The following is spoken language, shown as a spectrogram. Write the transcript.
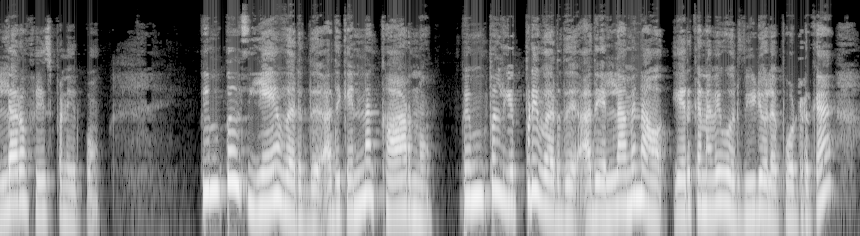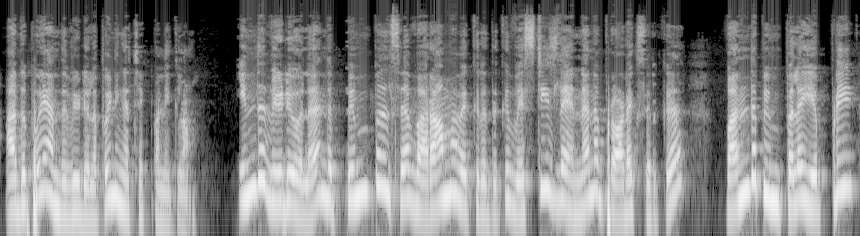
எல்லாரும் ஃபேஸ் பண்ணியிருப்போம் பிம்பிள்ஸ் ஏன் வருது? அதுக்கு என்ன காரணம்? பிம்பிள் எப்படி வருது? அது எல்லாமே நான் ஏற்கனவே ஒரு வீடியோல போட்டிருக்கேன். அது போய் அந்த வீடியோல போய் நீங்க செக் பண்ணிக்கலாம். இந்த வீடியோல இந்த பிம்பிள்ஸை வராம வைக்கிறதுக்கு வெஸ்டீஸ்ல என்னென்ன ப்ராடக்ட்ஸ் இருக்கு? வந்த பிம்பிளை எப்படி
